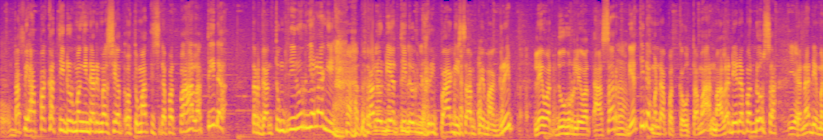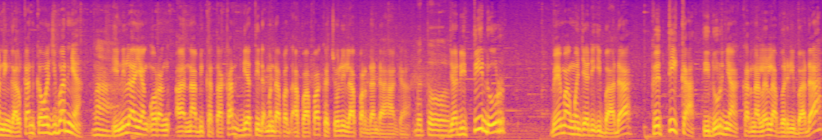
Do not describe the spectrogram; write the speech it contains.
Oh, Tapi apakah tidur menghindari maksiat otomatis dapat pahala? Tidak. Tergantung tidurnya lagi. Kalau dia tidur dari pagi sampai maghrib, lewat duhur, lewat asar, dia tidak mendapat keutamaan, malah dia dapat dosa. Iya. Karena dia meninggalkan kewajibannya. Nah. Inilah yang orang uh, Nabi katakan, dia tidak mendapat apa-apa kecuali lapar dan dahaga. Betul. Jadi tidur memang menjadi ibadah ketika tidurnya karena lelah beribadah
